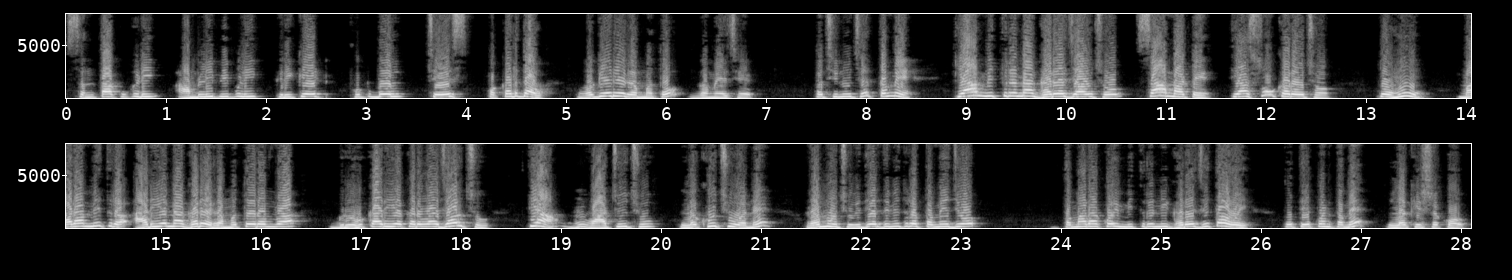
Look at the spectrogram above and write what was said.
સંતા કુકડી, આંબલી પીપળી, ક્રિકેટ, ફૂટબોલ, ચેસ, પકડદાવ વગેરે રમતો ગમે છે. પછીનું છે, તમે ક્યાં મિત્રના ઘરે જાઓ છો? શા માટે? ત્યાં શું કરો છો? તો હું મારા મિત્ર આર્યના ઘરે રમતો રમવા ગૃહ કાર્ય કરવા જાઉં છું. ત્યાં હું વાંચું છું લખું છું અને રમું છું. વિદ્યાર્થી મિત્રો, તમે જો તમારા કોઈ મિત્રની ઘરે જતા હોય, તો તે પણ તમે લખી શકો.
